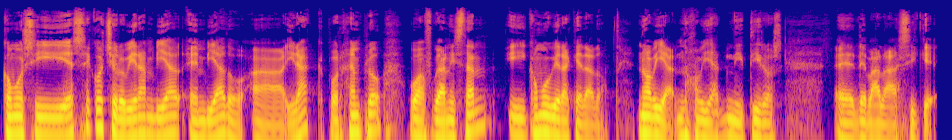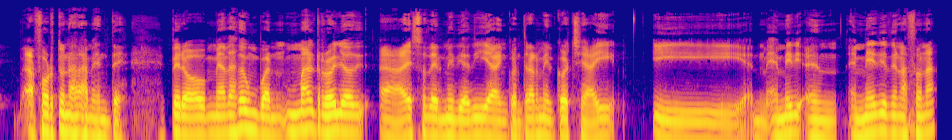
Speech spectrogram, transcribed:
Como si ese coche lo hubieran enviado a Irak, por ejemplo, o a Afganistán, y cómo hubiera quedado. No había, no había ni tiros eh, de bala, así que afortunadamente. Pero me ha dado un, buen, un mal rollo a eso del mediodía, encontrarme el coche ahí y en, medio, en, medio de una zona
